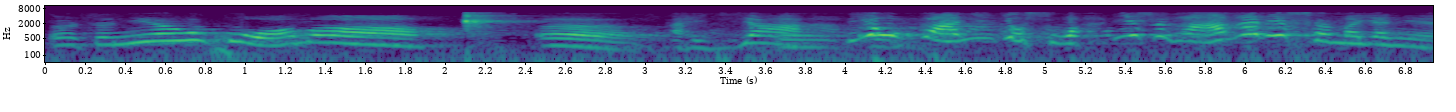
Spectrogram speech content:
呃这年货嘛呃，哎呀，有话你就说，你是俺俺的什么呀？你。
